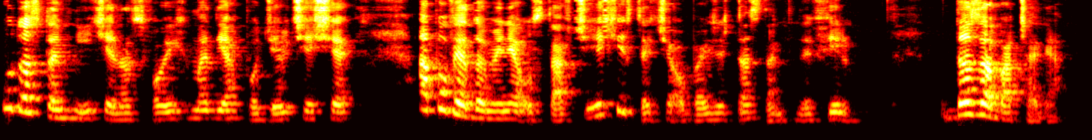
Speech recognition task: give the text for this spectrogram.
udostępnijcie na swoich mediach, podzielcie się a powiadomienia ustawcie, jeśli chcecie obejrzeć następny film. Do zobaczenia.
